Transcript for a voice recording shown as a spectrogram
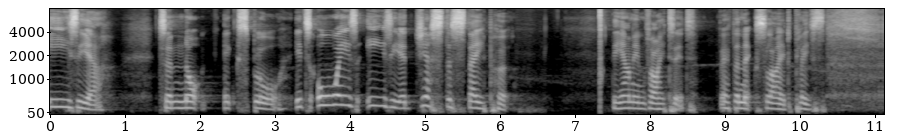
easier to not explore. It's always easier just to stay put. The uninvited. We have the next slide, please.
